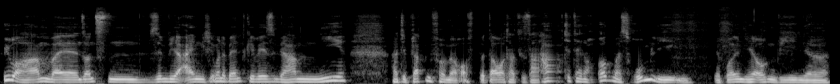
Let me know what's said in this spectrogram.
über haben, weil ansonsten sind wir eigentlich immer eine Band gewesen. Wir haben nie, hat die Plattenfirma auch oft bedauert, hat gesagt, habt ihr denn noch irgendwas rumliegen? Wir wollen hier irgendwie eine,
